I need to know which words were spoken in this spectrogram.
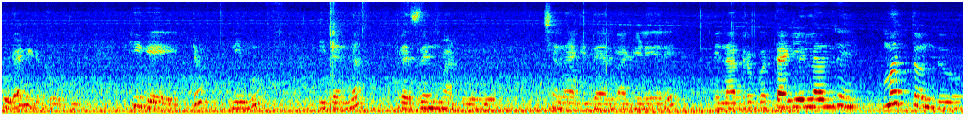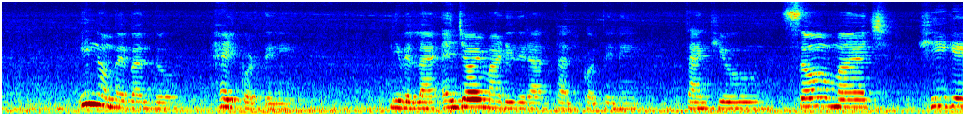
ಕೂಡ ಇಡ್ಬೋದು. ಹೀಗೆ ಇಟ್ಟು ನೀವು ಇದನ್ನು ಪ್ರೆಸೆಂಟ್ ಮಾಡ್ಬೋದು. ಚೆನ್ನಾಗಿದೆ ಅಲ್ವಾ ಗೆಳೆಯರೆ? ಏನಾದರೂ ಗೊತ್ತಾಗಲಿಲ್ಲ ಅಂದರೆ ಮತ್ತೊಂದು, ಇನ್ನೊಮ್ಮೆ ಬಂದು ಹೇಳ್ಕೊಡ್ತೀನಿ. ನೀವೆಲ್ಲ ಎಂಜಾಯ್ ಮಾಡಿದ್ದೀರಾ ಅಂತ ಅಂದ್ಕೊತೀನಿ ಥ್ಯಾಂಕ್ ಯು ಸೋ ಮಚ್ ಹೀಗೆ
